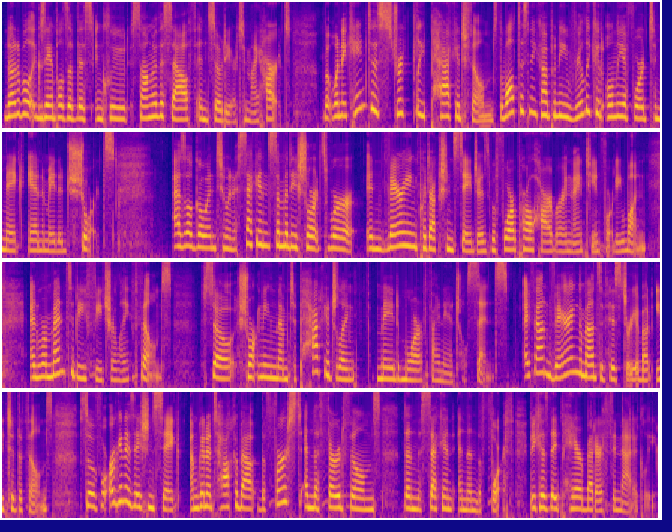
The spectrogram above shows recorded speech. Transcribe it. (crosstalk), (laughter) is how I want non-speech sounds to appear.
Notable examples of this include Song of the South and So Dear to My Heart. But when it came to strictly package films, the Walt Disney Company really could only afford to make animated shorts. As I'll go into in a second, some of these shorts were in varying production stages before Pearl Harbor in 1941 and were meant to be feature length films, so shortening them to package length made more financial sense. I found varying amounts of history about each of the films, so for organization's sake, I'm going to talk about the first and the third films, then the second, and then the fourth, because they pair better thematically.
